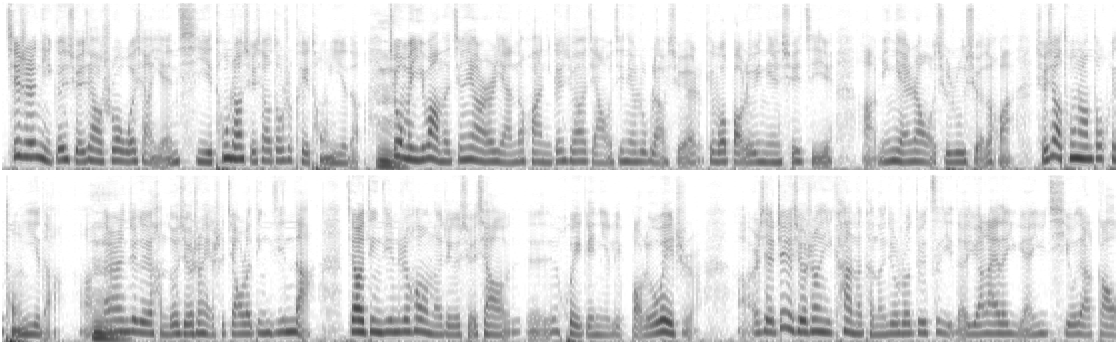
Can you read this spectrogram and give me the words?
其实你跟学校说我想延期，通常学校都是可以同意的。嗯就我们以往的经验而言的话，你跟学校讲我今年入不了学，给我保留一年学籍啊，明年让我去入学的话，学校通常都会同意的啊。嗯当然，这个很多学生也是交了定金的，交了定金之后呢，这个学校呃会给你留保留位置。啊，而且这个学生一看呢，可能就是说对自己的原来的语言预期有点高，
